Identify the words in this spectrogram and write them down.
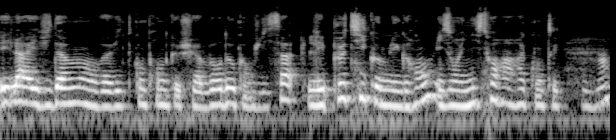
et là évidemment on va vite comprendre que je suis à Bordeaux quand je dis ça, les petits comme les grands, ils ont une histoire à raconter. Mhm.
